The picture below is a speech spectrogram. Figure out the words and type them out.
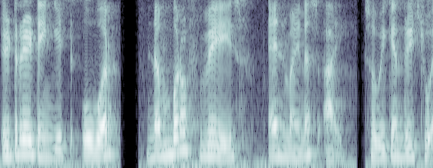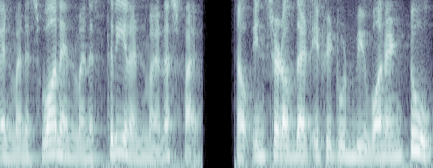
iterating it over number of ways n minus i. So we can reach to n minus 1, n minus 3 and n minus 5. Now instead of that if it would be 1 and 2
